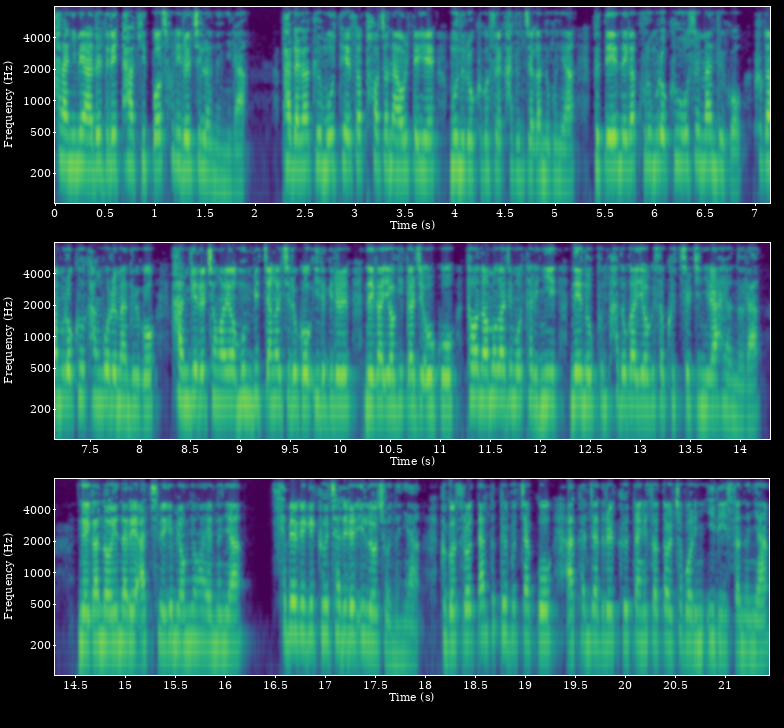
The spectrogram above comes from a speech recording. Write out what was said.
하나님의 아들들이 다 기뻐 소리를 질렀느니라 바다가 그 모태에서 터져 나올 때에 문으로 그것을 가둔 자가 누구냐? 그때에 내가 구름으로 그 옷을 만들고 흑암으로 그 강보를 만들고 한계를 정하여 문빗장을 지르고 이르기를 내가 여기까지 오고 더 넘어가지 못하리니 내 높은 파도가 여기서 그칠지니라 하였노라. 내가 너희 날에 아침에게 명령하였느냐? 새벽에게 그 자리를 일러주었느냐? 그것으로 땅끝을 붙잡고 악한 자들을 그 땅에서 떨쳐버린 일이 있었느냐?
